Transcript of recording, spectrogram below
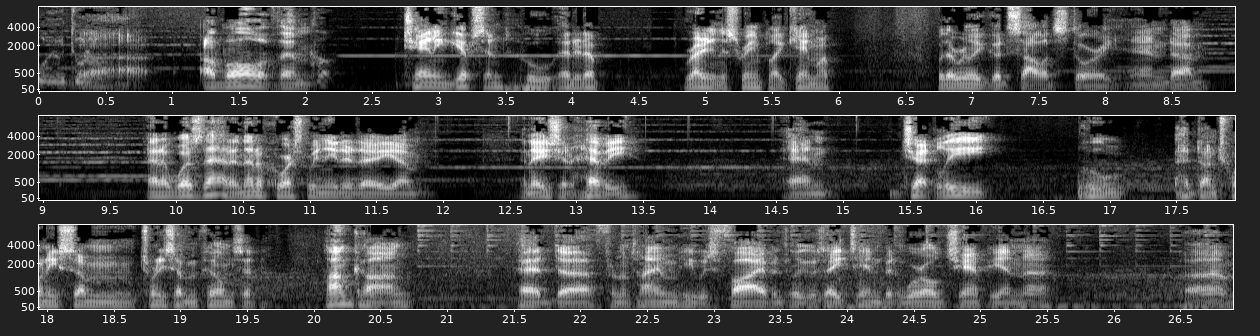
uh, of all of them, Channing Gibson, who ended up writing the screenplay, came up with a really good, solid story, and um, and it was that. And then, of course, we needed a um, an Asian heavy, and Jet Li, who had done twenty some twenty seven films at Hong Kong, had uh, from the time he was five until he was eighteen been world champion uh, um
